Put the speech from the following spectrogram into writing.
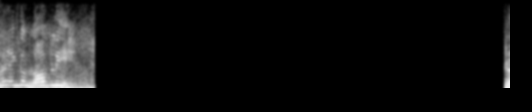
एकदम लभली र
